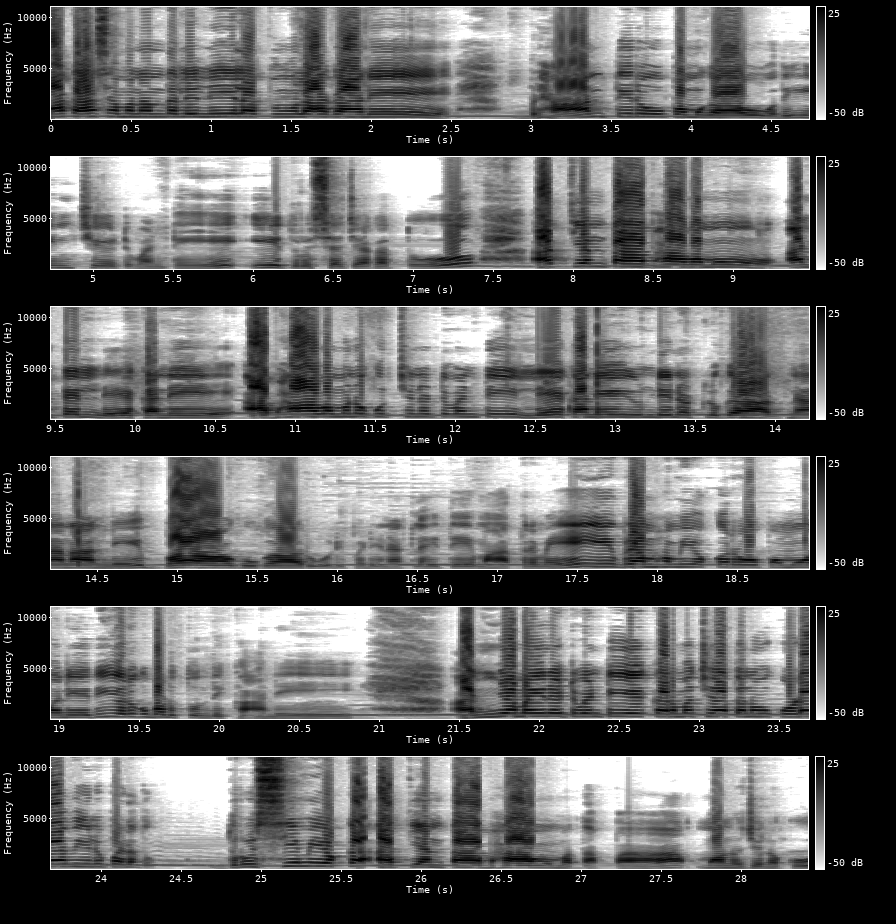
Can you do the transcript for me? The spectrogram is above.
ఆకాశమనందలి నీలత్వంలాగానే భ్రాంతి రూపముగా ఉదయించేటువంటి ఈ దృశ్య జగత్తు అత్యంత అభావము అంటే లేకనే అభావమును కూర్చున్నట్టు అటువంటి లేఖనే ఉండినట్లుగా జ్ఞానాన్ని బాగుగా రూఢిపడినట్లయితే మాత్రమే ఈ బ్రహ్మం యొక్క రూపము అనేది ఎరుగుబడుతుంది. కానీ అన్యమైనటువంటి ఏ కర్మచేతను కూడా వీలు పడదు. దృశ్యం యొక్క అత్యంత భావము తప్ప మనుజునకు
